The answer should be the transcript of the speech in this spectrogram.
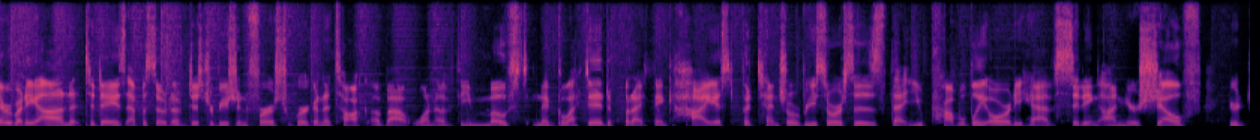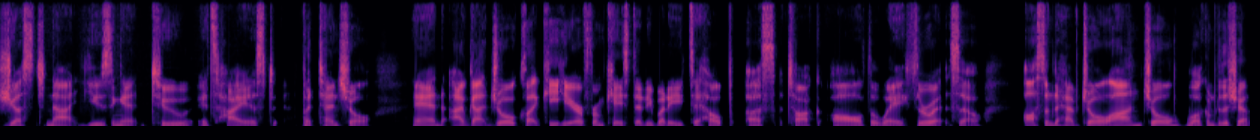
Hey, everybody, on today's episode of Distribution First, we're going to talk about one of the most neglected, but I think highest potential resources that you probably already have sitting on your shelf. You're just not using it to its highest potential. And I've got Joel Klettke here from Case Study Buddy to help us talk all the way through it. So awesome to have Joel on. Joel, welcome to the show.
